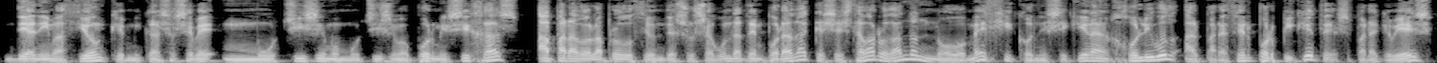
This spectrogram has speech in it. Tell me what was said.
de animación que en mi casa se ve muchísimo, muchísimo por mis hijas, ha parado la producción de su segunda temporada que se estaba rodando en Nuevo México, ni siquiera en Hollywood, al parecer por piquetes, para que veáis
